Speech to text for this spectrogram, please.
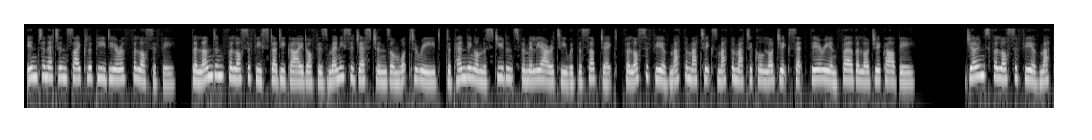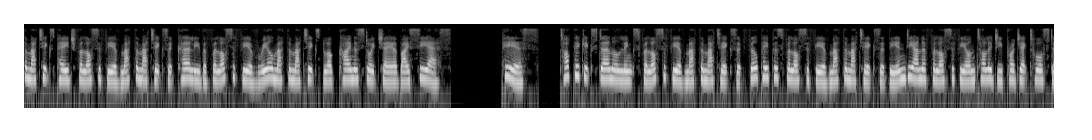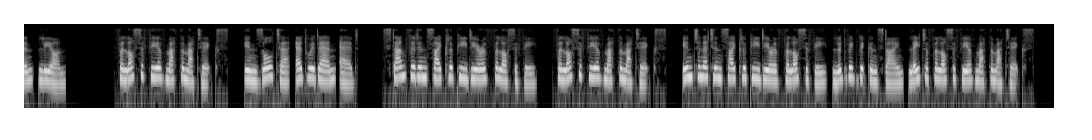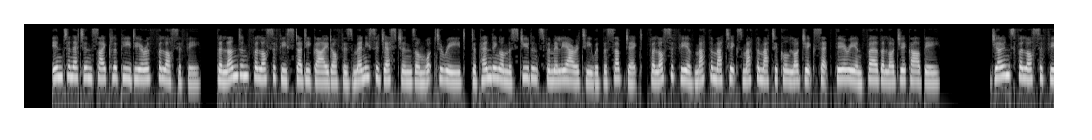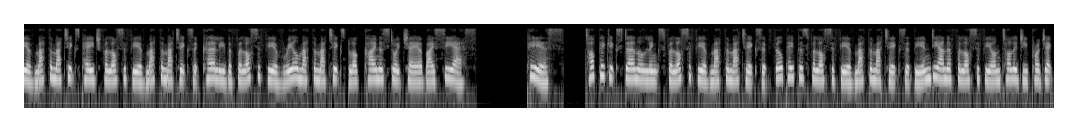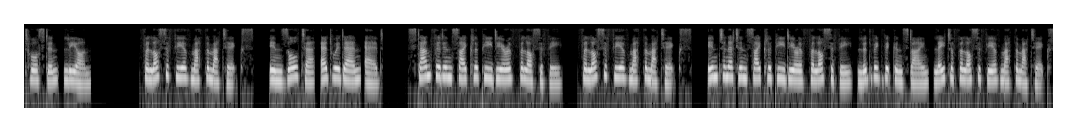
Internet Encyclopedia of Philosophy. The London Philosophy Study Guide offers many suggestions on what to read, depending on the student's familiarity with the subject, Philosophy of Mathematics Mathematical Logic Set Theory and Further Logic RB. Jones Philosophy of Mathematics page Philosophy of Mathematics at Curlie The Philosophy of Real Mathematics blog Kaina Stoicheia by C.S. Peirce Topic external links Philosophy of Mathematics at Philpapers Philosophy of Mathematics at the Indiana Philosophy Ontology Project Horsten, Lyon. Philosophy of Mathematics. In Zalta, Edward N. ed. Stanford Encyclopedia of Philosophy. Philosophy of Mathematics. Internet Encyclopedia of Philosophy, Ludwig Wittgenstein, later Philosophy of Mathematics. Internet Encyclopedia of Philosophy. The London Philosophy Study Guide offers many suggestions on what to read, depending on the student's familiarity with the subject, Philosophy of Mathematics Mathematical Logic Set Theory and Further Logic RB. Jones Philosophy of Mathematics page Philosophy of Mathematics at Curlie The Philosophy of Real Mathematics blog Kaina Stoicheia by C.S. Peirce. Topic external links Philosophy of Mathematics at Philpapers Philosophy of Mathematics at the Indiana Philosophy Ontology Project Horsten, Leon. Philosophy of Mathematics. In Zalta, Edward N. ed. Stanford Encyclopedia of Philosophy. Philosophy of Mathematics. Internet Encyclopedia of Philosophy, Ludwig Wittgenstein, later Philosophy of Mathematics.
